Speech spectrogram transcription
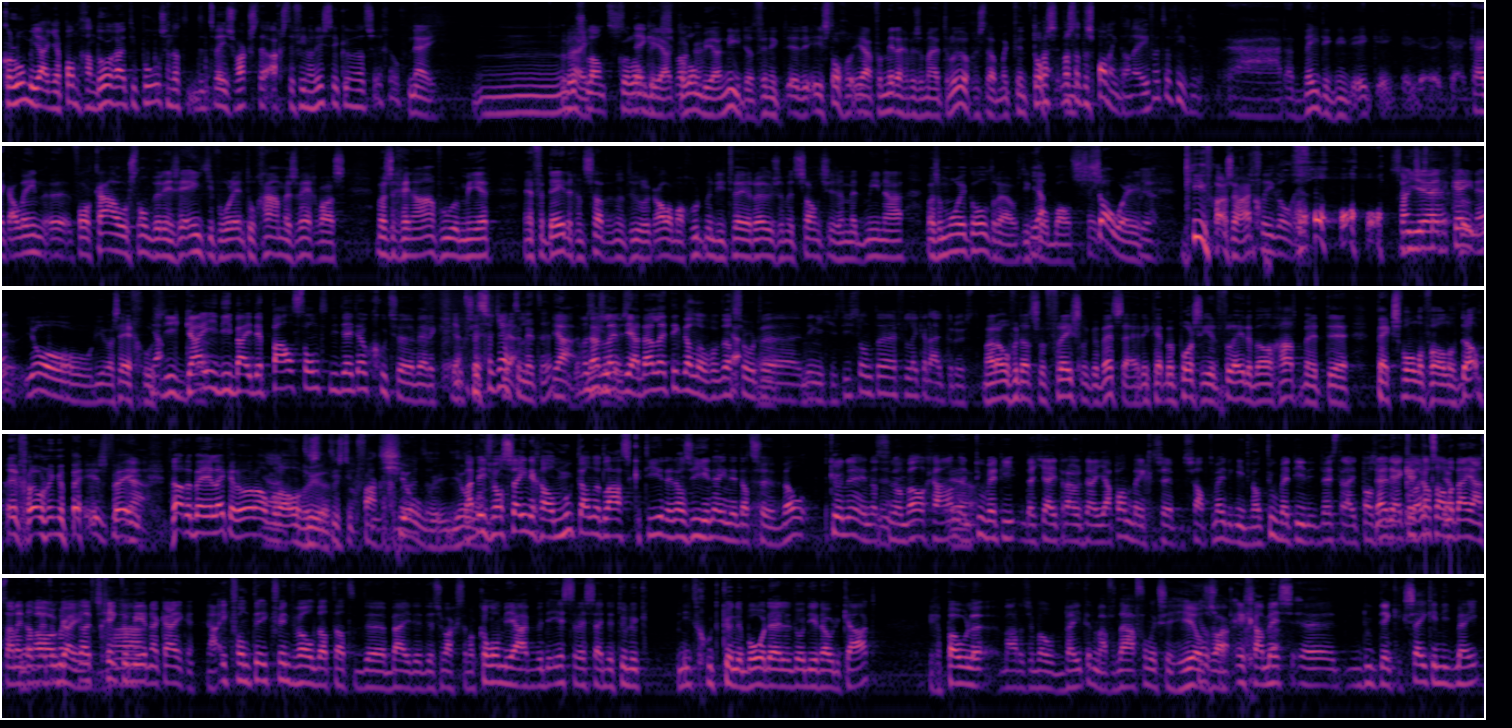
Colombia en Japan gaan door uit die pools. En dat de twee zwakste achtste finalisten, kunnen we dat zeggen? Of? Nee. Nee, Rusland, Colombia. Colombia niet. Dat vind ik, is toch, ja, vanmiddag hebben ze mij teleurgesteld. Maar ik vind toch... Was, was dat de spanning dan, Evert, of niet? Ja, dat weet ik niet. Ik, ik, kijk, alleen eh Falcao stond weer in zijn eentje voor. En toen Games weg was, was er geen aanvoer meer. En verdedigend zat het natuurlijk allemaal goed met die twee reuzen. Met Sanchez en met Mina. Was een mooie goal trouwens, die Ja, kopbal. zeker. Zo hé. Ja. Die was hard. Goeie goal. Sanchez Die, eh, tegen Kane, hè? Jo, die was echt goed. Ja. die guy die bij de paal stond, die deed ook goed zijn werk. Dat zat jij te letten. Ja, daar let, ja, daar let ik dan op, op dat Ja. soort eh, dingetjes. Die stond eh, even lekker uit te rust. Maar over dat soort vreselijke wedstrijden. Ik heb een portie in het verleden wel gehad met eh PEC Zwolle, Volendam en Groningen PSV. Ja. Nou, dan ben je lekker hoor, Ja, anderhalf het is, uur. het is natuurlijk vaker gebeurd. Jongen, jongen. Maar het is wel Senegal moet dan het laatste kwartier. En dan zie je in ene dat ze wel kunnen en dat ze dan wel gaan. Ja. En toen werd die, dat jij trouwens naar Japan bent gestapt, weet ik niet. Want toen werd die wedstrijd pas Nee, nee, ik kan ze allebei aanstaan. Alleen dat, Ja. werd Oh, oké. dat ging toen Ah. meer naar kijken. Ja, ik, vond, ik vind wel dat dat de beide de zwakste. Maar Colombia hebben we de eerste wedstrijd natuurlijk niet goed kunnen beoordelen door die rode kaart. Tegen Polen waren ze wel beter, maar vandaag vond ik ze heel, Heel zwak. zwak. En Games eh, doet denk ik zeker niet mee.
